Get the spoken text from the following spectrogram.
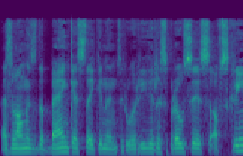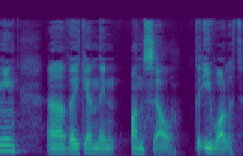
As long as the bank has taken them through a rigorous process of screening, uh, they can then on-sell the e-wallet.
